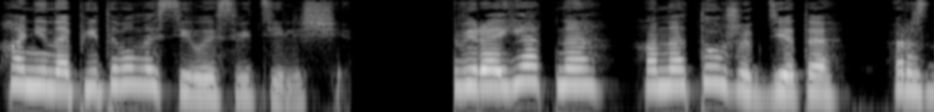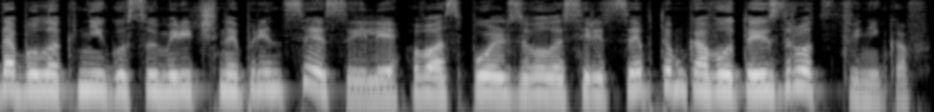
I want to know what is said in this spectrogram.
а не напитывала силой святилища. Вероятно, она тоже где-то раздобыла книгу «Сумеречной принцессы» или воспользовалась рецептом кого-то из родственников.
